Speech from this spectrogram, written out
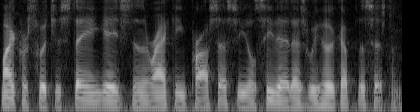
micro switches stay engaged in the racking process. And you'll see that as we hook up the system.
